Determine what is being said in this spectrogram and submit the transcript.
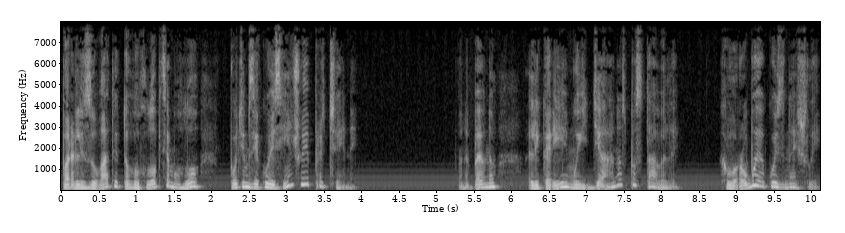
паралізувати того хлопця могло потім з якоїсь іншої причини. Напевно, лікарі йому й діагноз поставили, хворобу якусь знайшли.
